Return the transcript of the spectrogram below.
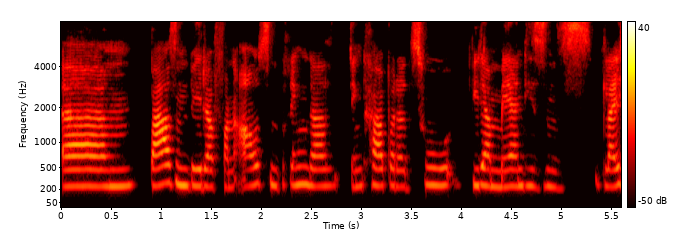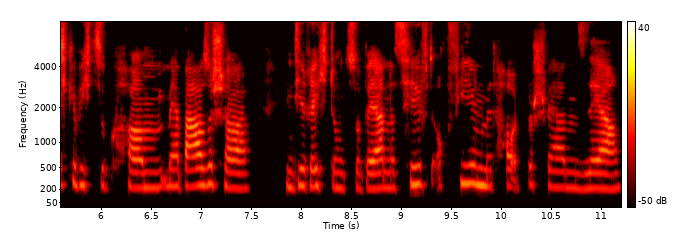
Ähm, Basenbäder von außen bringen da den Körper dazu, wieder mehr in dieses Gleichgewicht zu kommen, mehr basischer in die Richtung zu werden. Das hilft auch vielen mit Hautbeschwerden sehr.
